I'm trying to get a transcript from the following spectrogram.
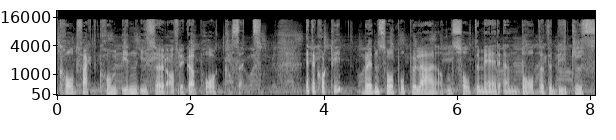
Cold Fact, kom inn i Sør-Afrika på kassett. Etter kort tid ble den så populær at den solgte mer enn både The Beatles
